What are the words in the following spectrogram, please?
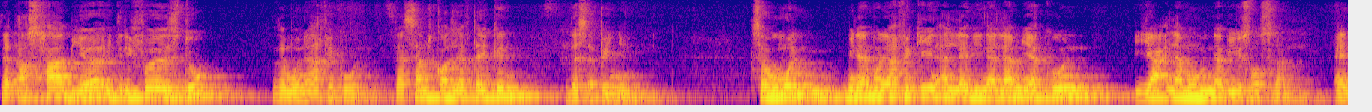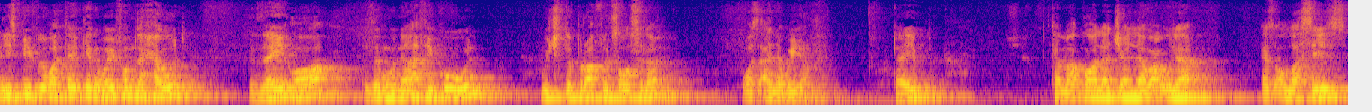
That ashab here, it refers to the munafiqun. That some scholars have taken this opinion. So, هم من المنافقين الذين لم يكن يعلم النبي صلى الله عليه وسلم. And these people who are taken away from the Hawd, they are the munafiqun which the Prophet صلى الله عليه وسلم was unaware of. طيب كما قال جل وعلا as Allah says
